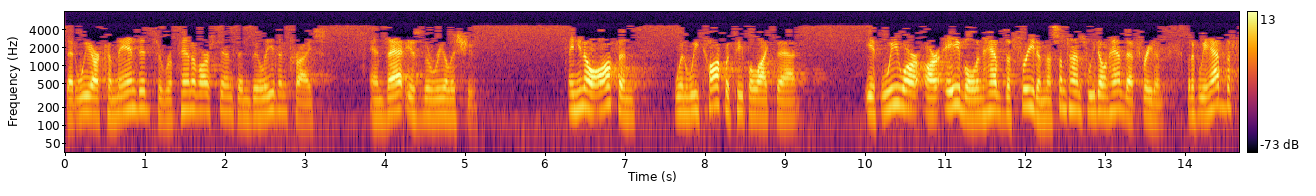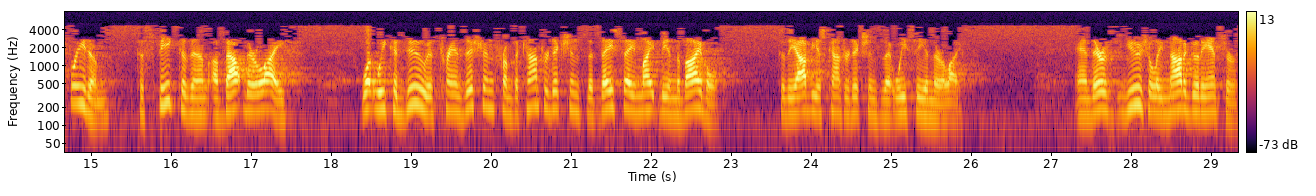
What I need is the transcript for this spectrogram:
that we are commanded to repent of our sins and believe in Christ, and that is the real issue. And you know, often when we talk with people like that, if we are, are able and have the freedom, now sometimes we don't have that freedom, but if we have the freedom to speak to them about their life what we could do is transition from the contradictions that they say might be in the Bible to the obvious contradictions that we see in their life. And there's usually not a good answer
